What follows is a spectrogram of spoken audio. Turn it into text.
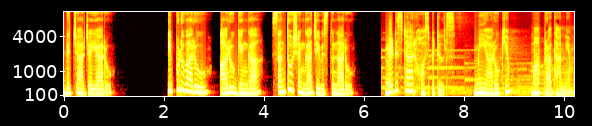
డిశ్చార్జ్ అయ్యారు. ఇప్పుడు వారు ఆరోగ్యంగా సంతోషంగా జీవిస్తున్నారు. మెడిస్టార్ హాస్పిటల్స్ మీ ఆరోగ్యం మా ప్రాధాన్యం.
